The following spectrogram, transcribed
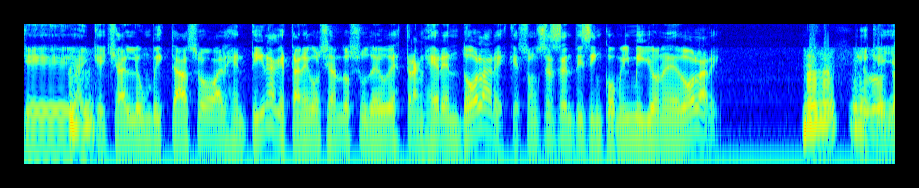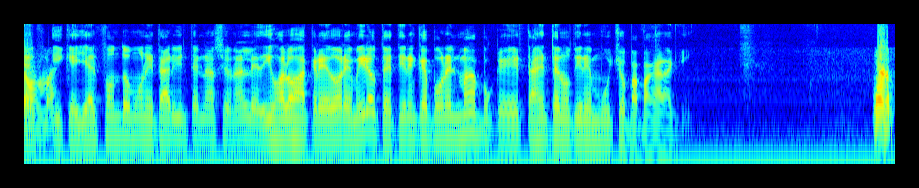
que hay que echarle un vistazo a Argentina, que está negociando su deuda extranjera en dólares, que son 65 mil millones de dólares. y, que ya, el Fondo Monetario Internacional le dijo a los acreedores, mira, ustedes tienen que poner más porque esta gente no tiene mucho para pagar aquí. Bueno,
